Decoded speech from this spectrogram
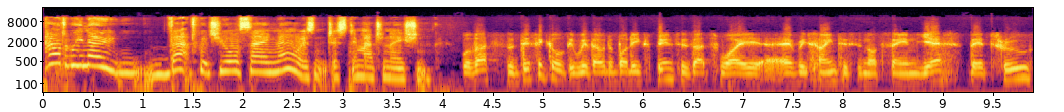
How do we know that which you're saying now isn't just imagination? Well, that's the difficulty with out of body experiences. That's why uh, every scientist is not saying, yes, they're true,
